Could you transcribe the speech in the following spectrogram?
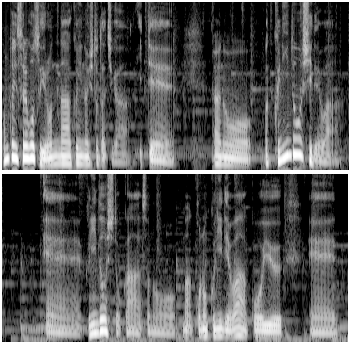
本当にそれこそいろんな国の人たちがいてあの、まあ国同士では、えー国同士とかその、まあ、この国ではこういう、えー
